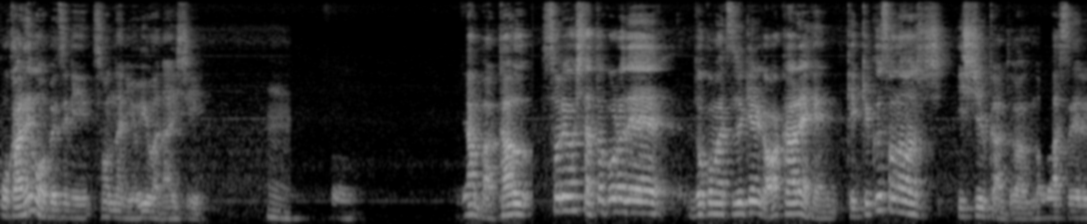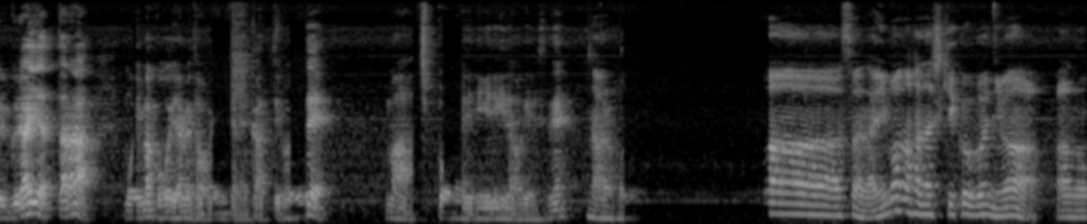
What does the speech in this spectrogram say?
お金も別にそんなに余裕はないし、うんジャンパー買う。それをしたところでどこまで続けるか分かれへん。結局その1週間とか伸ばせるぐらいやったら、もう今ここでやめた方がいいんじゃないかっていうことで、まあ、尻尾を前に逃げてきたわけですね。なるほど。まあそうやな。今の話聞く分にはあのお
